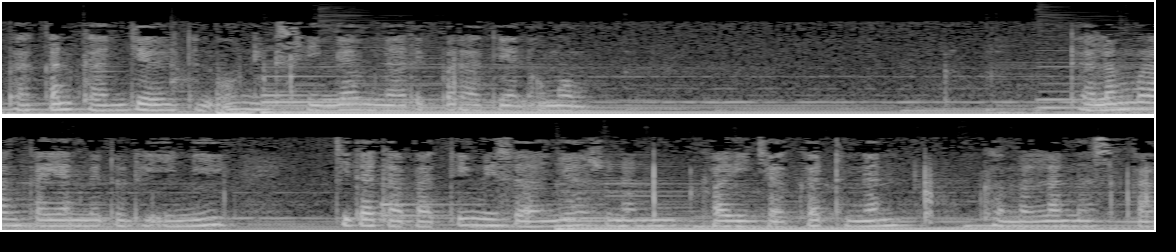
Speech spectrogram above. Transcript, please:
bahkan ganjil dan unik sehingga menarik perhatian umum. Dalam rangkaian metode ini, kita dapati misalnya Sunan Kalijaga dengan gamelan naskah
